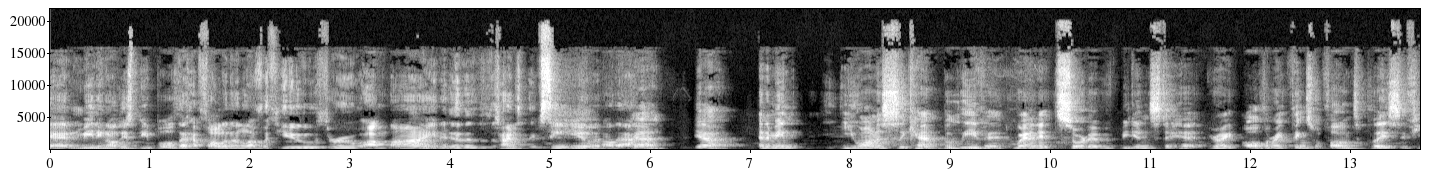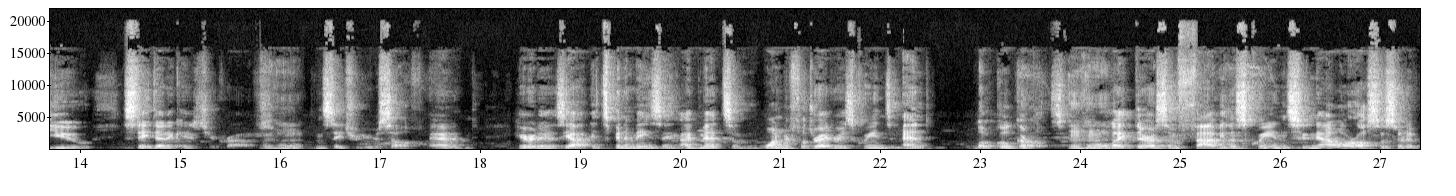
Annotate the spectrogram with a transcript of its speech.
and meeting all these people that have fallen in love with you through online and the, the times that they've seen you and all that. Yeah. Yeah. And I mean, you honestly can't believe it when it sort of begins to hit, right? All the right things will fall into place if you stay dedicated to your craft. Mhm. and stay true to yourself. And here it is. Yeah, it's been amazing. I've met some wonderful drag race queens and local girls. Mhm. Like there are some fabulous queens who now are also sort of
